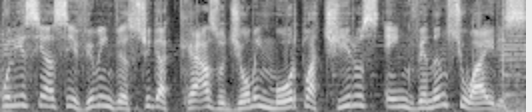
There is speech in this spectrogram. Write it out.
Polícia Civil investiga caso de homem morto a tiros em Venâncio Aires.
